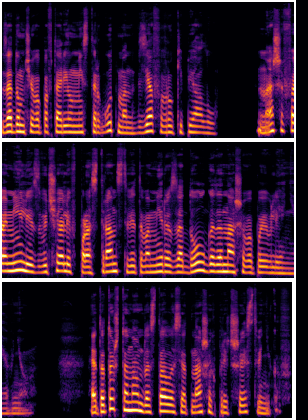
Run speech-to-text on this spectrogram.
задумчиво повторил мистер Гутман, взяв в руки пиалу. Наши фамилии звучали в пространстве этого мира задолго до нашего появления в нем. Это то, что нам досталось от наших предшественников.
